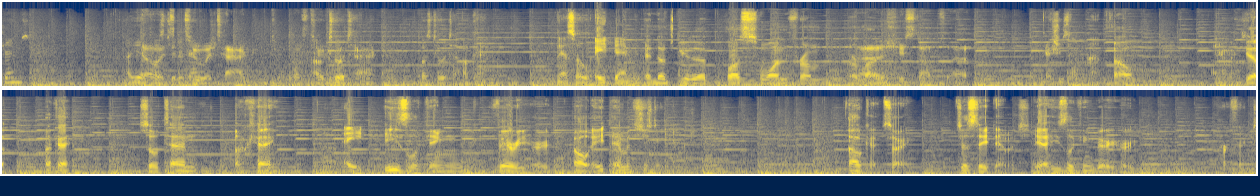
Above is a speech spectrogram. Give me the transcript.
James? I get No, plus it's two two attack. Plus two Oh, to two attack. Plus 2 attack. Okay. Yeah, so 8 damage. And don't you get a plus one from Uh, Armoni? she stops that. Yeah, she's on that. oh, Anyways. Yep. okay. So ten. Okay. Uh, 8. He's looking very hurt. Oh, eight damage? Just 8 damage. Okay, sorry. Just eight damage. Yeah, he's looking very hurt. Perfect.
